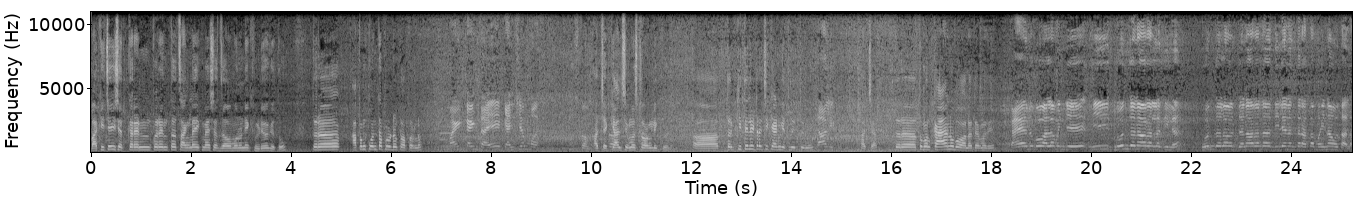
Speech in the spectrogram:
बाकीच्याही शेतकऱ्यांपर्यंत चांगला एक मॅसेज जावं म्हणून एक व्हिडिओ घेतो. तर आपण कोणता प्रोडक्ट वापरला? माइंड काइंडचा आहे कॅल्शियम स्ट्रॉंग अच्छा कॅल्शियम स्ट्रॉंग लिक्विड तर किती लिटरची कॅन घेतली होती तुम्ही? दहा लिटर. अच्छा तर अं, तुम्हाला काय अनुभव आला त्यामध्ये? काय अनुभव आला म्हणजे मी दोन जनावरांना दिलं. दोन जन जनावरांना दिल्यानंतर आता महिना होत आला.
